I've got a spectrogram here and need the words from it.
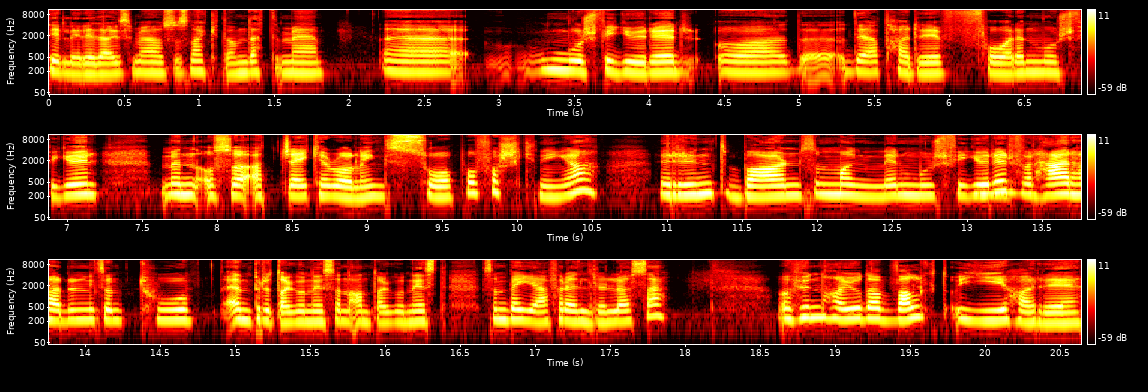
tidligere i dag, som jeg også snakket om, dette med eh, morsfigurer og det, at Harry får en morsfigur. Men også at JK Rowling så på forskninga rundt barn som mangler morsfigurer. For her har hun liksom to, en protagonist og en antagonist, som begge er foreldreløse. Og hun har jo da valgt å gi Harry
